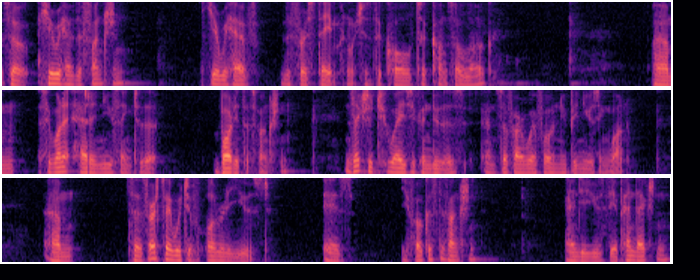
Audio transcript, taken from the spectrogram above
so here we have the function. Here we have the first statement, which is the call to console log. Um, so we want to add a new thing to the body of this function. There's actually two ways you can do this, and so far we've only been using one. Um, so the first way, which you've already used, is you focus the function, and you use the append action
